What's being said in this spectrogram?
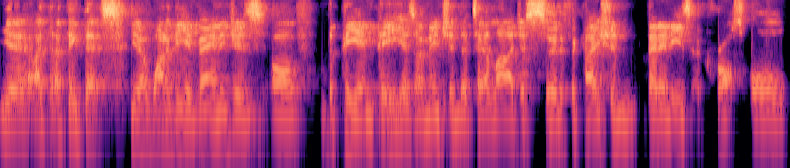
Yeah, I, I, think that's you know one of the advantages of the PMP, as I mentioned, that's our largest certification. That it is across all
